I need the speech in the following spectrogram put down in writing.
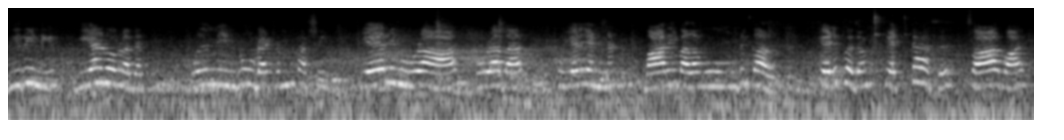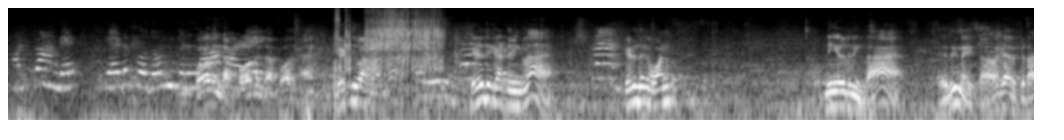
விரிநீர், வியனுலகத்தில், உள்நின்று உடற்றும் பசி, ஏரின் உழார், உழவர், புயல் என்ன, மாறி வளம் உண்டு கல். கெடுப்பதும் கெட்டாது சார்வாய் அற்றாங்கே கெடுப்பதும் இல்லா போதுண்டா மழை. போதுண்டா போதுங்க எழுதி வாங்கலாமா எழுதி காட்டுவீங்களா? எழுதுங்க ஒன் நீங்கள் எழுதுறீங்களா? வெரி நைஸ் அழகாக இருக்குடா.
